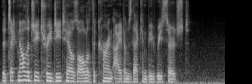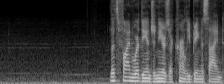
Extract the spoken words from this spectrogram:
The technology tree details all of the current items that can be researched. Let's find where the engineers are currently being assigned.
